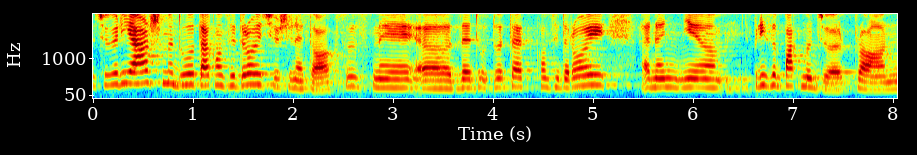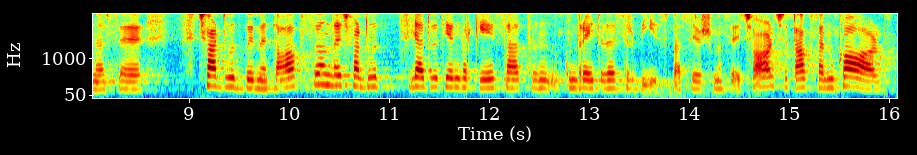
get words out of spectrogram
Qeveria e ardhshme duhet ta konsiderojë çështjen e taksës dhe duhet ta konsiderojë në një prizëm pak më gjërë, pra nëse çfarë duhet të bëjë me taksën dhe çfarë duhet cilat duhet të jenë kërkesat kundrejt dhe Serbisë, pasi është më se e qartë që taksa nuk ka ardh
